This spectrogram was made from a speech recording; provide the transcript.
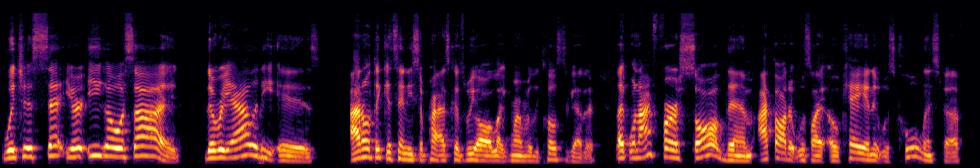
which is set your ego aside the reality is i don't think it's any surprise because we all like run really close together like when i first saw them i thought it was like okay and it was cool and stuff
